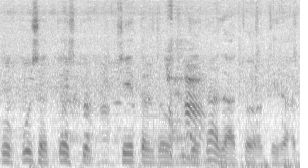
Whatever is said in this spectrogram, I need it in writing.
કોઈ પૂછે તો કે ચેતર જવું બીજો ના જાતો અડધી રાત?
